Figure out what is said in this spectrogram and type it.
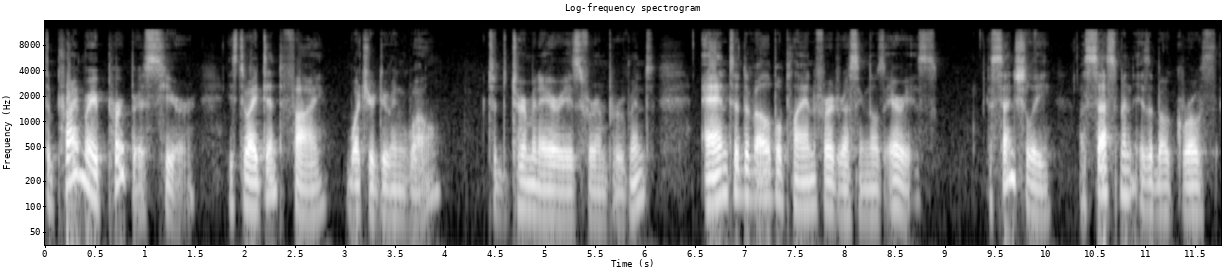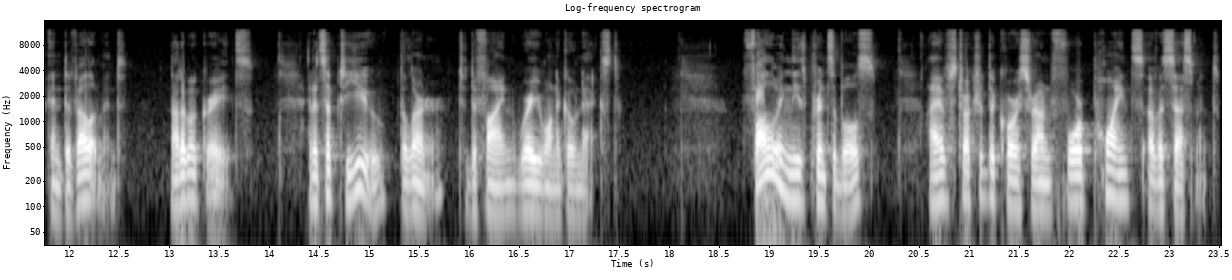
The primary purpose here is to identify what you're doing well, to determine areas for improvement, and to develop a plan for addressing those areas. Essentially, assessment is about growth and development, not about grades. And it's up to you, the learner, to define where you want to go next. Following these principles, I have structured the course around four points of assessment.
